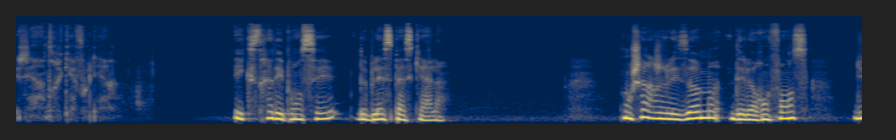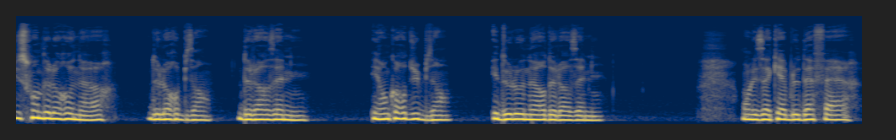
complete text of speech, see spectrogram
J'ai un truc à vous lire. Extrait des pensées de Blaise Pascal. On charge les hommes, dès leur enfance, du soin de leur honneur, de leur bien, de leurs amis, et encore du bien et de l'honneur de leurs amis. On les accable d'affaires,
